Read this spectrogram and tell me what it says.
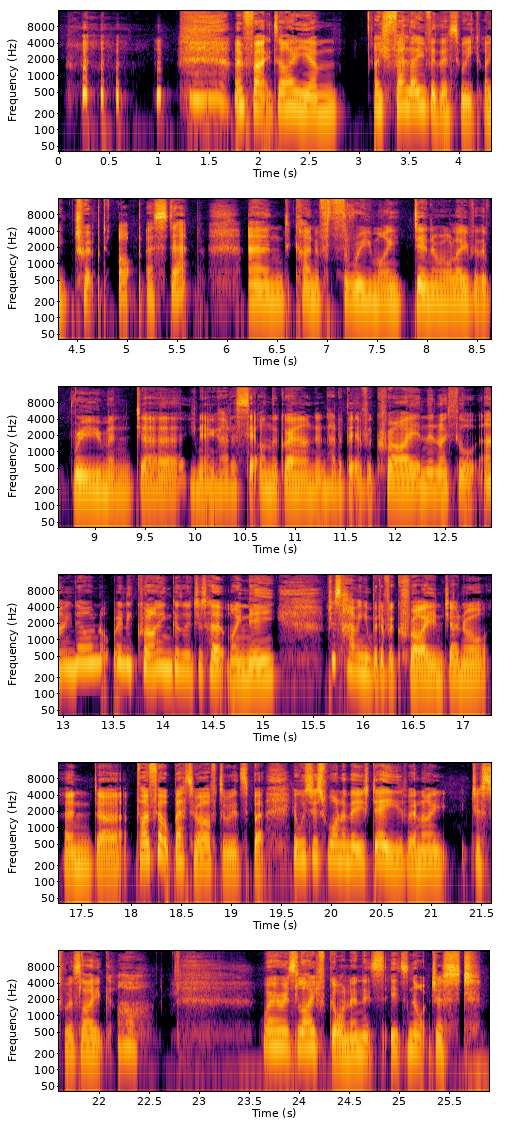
In fact, I um I fell over this week. I tripped up a step and kind of threw my dinner all over the room and, uh, you know, had to sit on the ground and had a bit of a cry. And then I thought, I mean, no, I'm not really crying because I just hurt my knee. I'm just having a bit of a cry in general. And uh, I felt better afterwards. But it was just one of those days when I just was like, oh, where is life gone? And it's it's not just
